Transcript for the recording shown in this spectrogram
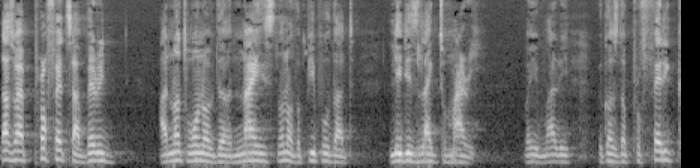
That's why prophets are very are not one of the nice, none of the people that ladies like to marry. When you marry, because the prophetic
